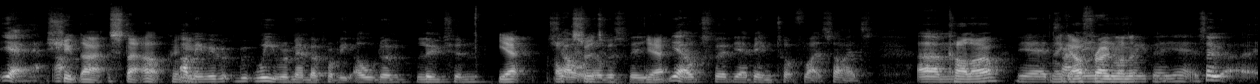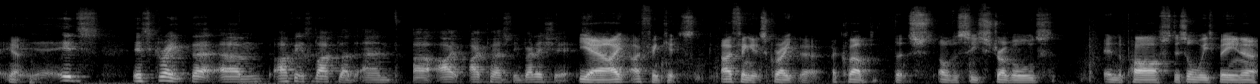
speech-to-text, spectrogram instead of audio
yeah, shoot that stat up. I, I you? mean, we, we remember probably Oldham, Luton, yeah, Charlton, Oxford, obviously. yeah. Oxford, yeah, being top flight sides. Um, Carlisle. yeah, There you go, thrown one there, yeah. So uh, Yeah. it's it's great that um, I think it's lifeblood, and uh, I I personally relish it. Yeah, I, I think it's I think it's great that a club that's obviously struggled in the past, there's always been a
